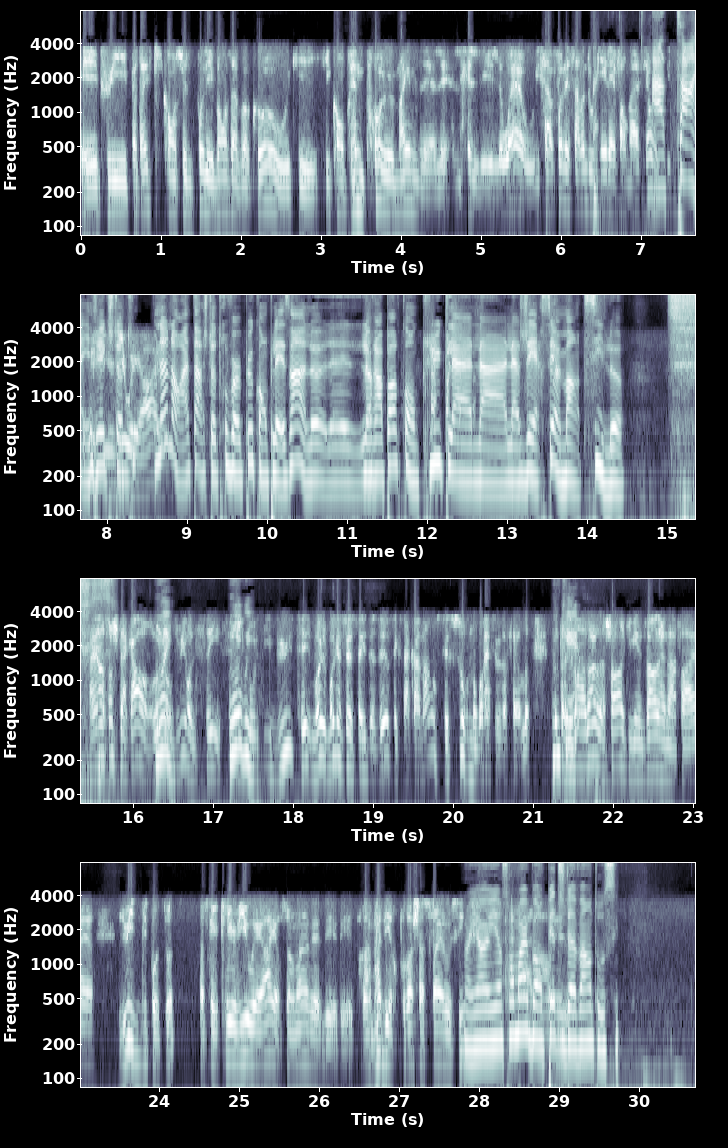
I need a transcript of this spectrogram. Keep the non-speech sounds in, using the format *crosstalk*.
Et puis peut-être qu'ils consultent pas les bons avocats ou qu'ils ne comprennent pas eux-mêmes les, les, les, lois ou ils savent pas nécessairement d'où vient l'information. Attends, Eric, je te trouve... Non, non, attends, je te trouve un peu complaisant. Là. Le, le rapport conclut que la, la, la GRC a menti, là. Ah non, ça, je suis d'accord. Aujourd'hui, oui. on le sait. Oui, oui. Au début, moi, moi, ce que j'essaie de dire, c'est que ça commence, c'est sournois, ces affaires-là. Okay. le vendeur de char qui vient de vendre une affaire, lui, il ne dit pas tout. Parce que Clearview AI a sûrement des, des, des, probablement des reproches à se faire aussi. Ils, ont, ils ont sûrement Alors, un bon pitch de vente aussi.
